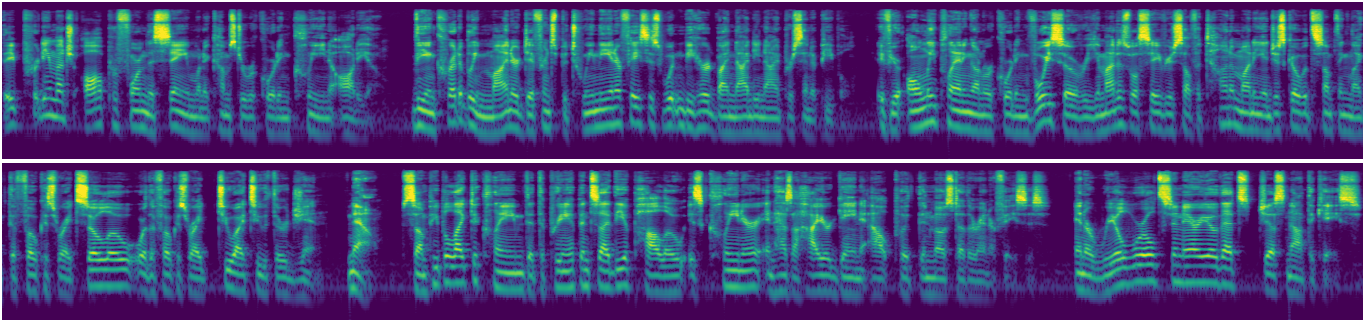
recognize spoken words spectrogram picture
they pretty much all perform the same when it comes to recording clean audio. The incredibly minor difference between the interfaces wouldn't be heard by 99% of people. If you're only planning on recording voiceover, you might as well save yourself a ton of money and just go with something like the Focusrite Solo or the Focusrite 2i2 3rd Gen. Now, some people like to claim that the preamp inside the Apollo is cleaner and has a higher gain output than most other interfaces. In a real world scenario, that's just not the case.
